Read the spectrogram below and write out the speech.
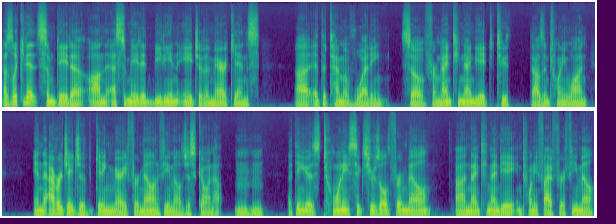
I was looking at some data on the estimated median age of Americans uh, at the time of wedding. So from 1998 to 2021, and the average age of getting married for male and female is just going up. Mm-hmm. I think it was 26 years old for a male, uh, 1998, and 25 for a female.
